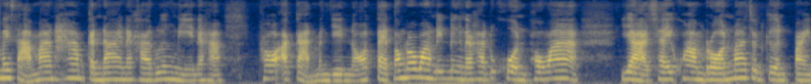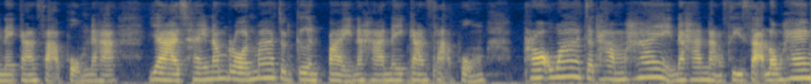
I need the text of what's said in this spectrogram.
ไม่สามารถห้ามกันได้นะคะ เรื่องนี้นะคะเพราะอากาศมันเย็นเนาะแต่ต้องระวังนิดนึงนะคะ ทุกคนเพราะว่าอย่าใช้ความร้อนมากจนเกินไปในการสระผมนะคะ อย่าใช้น้ำร้อนมากจนเกินไปนะคะ ในการสระผม เพราะว่าจะทำให้นะคะหนังศีรษะเราแห้ง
